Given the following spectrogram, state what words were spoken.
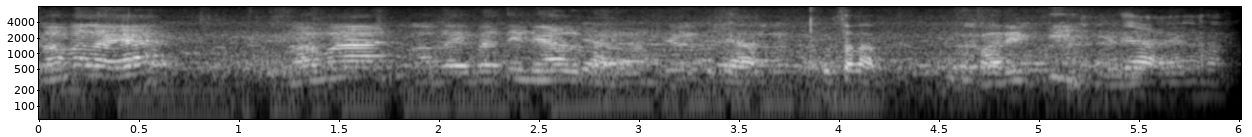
selamat lah ya. Selamat, Allah batin ya. Ya. Ya. Salam. Pak Rifki. Ya. ya.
